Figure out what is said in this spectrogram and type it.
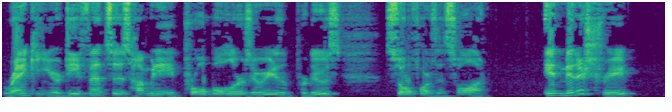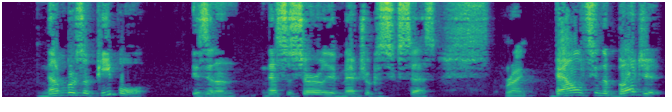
ranking your defenses, how many Pro Bowlers are you to produce, so forth and so on. In ministry, numbers of people isn't necessarily a metric of success. Right. Balancing the budget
